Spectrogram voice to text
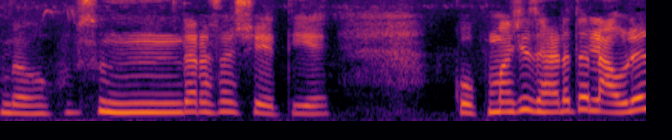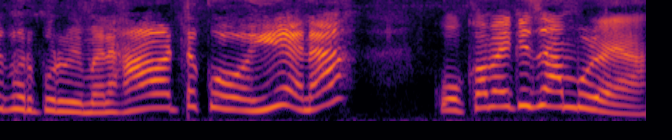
बघा खूप सुंदर असा शेती आहे. कोकमाची झाडं तर लावलेत भरपूर भीमाने हा वाटतं को ही आहे ना? कोकम आहे की जांभूळ आहे हा?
